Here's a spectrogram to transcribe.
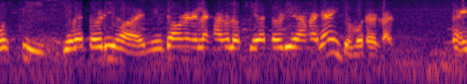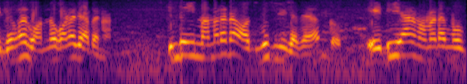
বস্তি কীভাবে তৈরি হয় নিউ টাউনের এলাকাগুলো কীভাবে তৈরি হয়, আমরা জানি তো ভোটার কার্ড এই জন্য বন্ধ করা যাবে না। কিন্তু এই মামলাটা অদ্ভুত জিনিস আছে জানেন তো? এডিআর মামলাটা মুভ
